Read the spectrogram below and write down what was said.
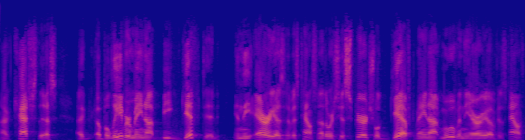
Now, catch this a, a believer may not be gifted in the areas of his talents. In other words, his spiritual gift may not move in the area of his talents.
